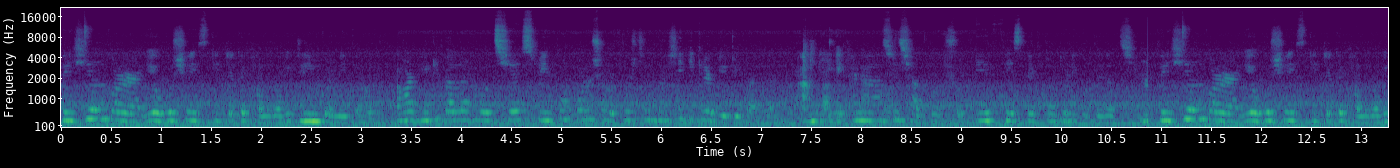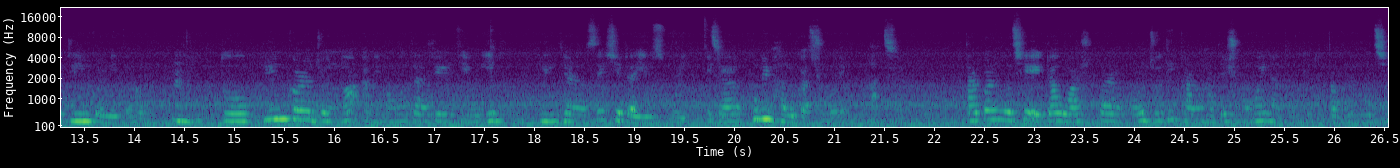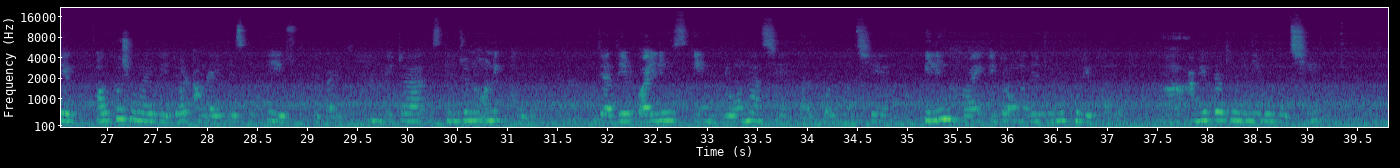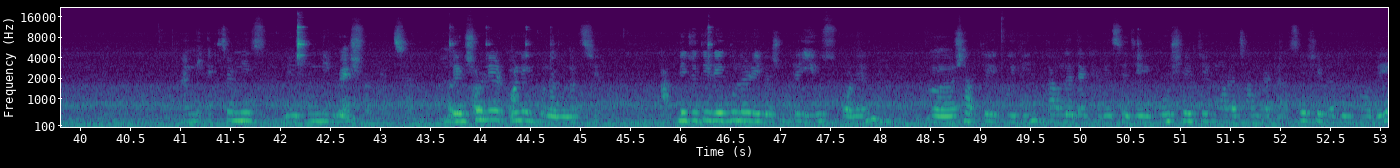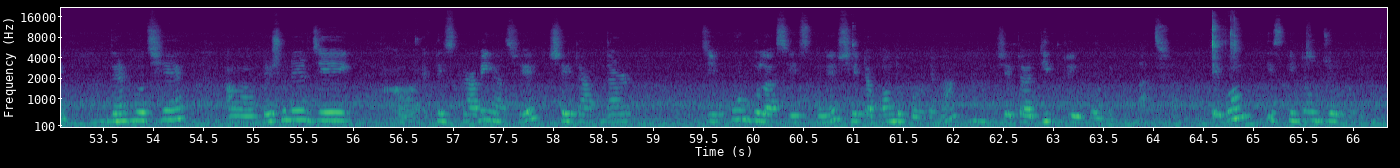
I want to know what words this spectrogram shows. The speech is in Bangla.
ফেসিয়াল করার আগে অবশ্যই স্কিনটাকে ভালোভাবে ক্লিন করে নিতে হবে। আমার বিউটি পার্লার হচ্ছে শ্রীপুর পৌরসভার পশ্চিম পাশে ইকরা বিউটি পার্লার আমি এখানে আছি সাত বছর। এই ফেস প্যাকটা তৈরি করতে যাচ্ছি। ফেসিয়াল করার আগে অবশ্যই স্কিনটাকে ভালোভাবে ক্লিন করে নিতে হবে। তো ক্লিন করার জন্য আমি মমতাজের যে মিল্ক ক্লিনজার আছে সেটা ইউজ করি। এটা খুবই ভালো কাজ করে। আচ্ছা। তারপরে হচ্ছে এটা ওয়াশ করার পর যদি কারও হাতে সময় না থাকে তাহলে হচ্ছে অল্প সময়ের ভিতর আমরা এই ফেস প্যাকটা ইউজ করতে পারি। এটা স্কিনের জন্য অনেক ভালো। যাদের অয়েলি স্কিন ব্রোন আছে তারপর হচ্ছে পিলিং হয় এটা ওনাদের জন্য খুবই ভালো। আমি প্রথমে নিব হচ্ছে আমি এক চামচ বেসন নিব। আচ্ছা। বেসনের অনেক গুণাগুণ আছে। আপনি যদি রেগুলার এই বেসনটা ইউজ করেন সপ্তাহে দুই দিন তাহলে দেখা গেছে যে কোষের যে মরা চামড়াটা আছে সেটা দূর হবে। দেন হচ্ছে বেসনের যে একটা স্ক্রাবিং আছে সেটা আপনার যে পুরগুলো আছে স্কিনে সেটা বন্ধ করবে না সেটা ডিপ ক্লিন করবে। আচ্ছা। এবং স্কিনটা উজ্জ্বল হবে।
